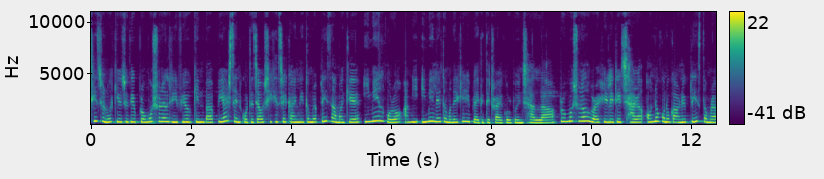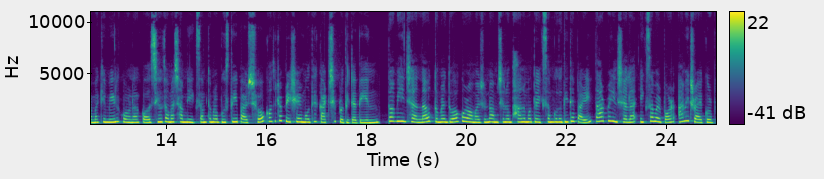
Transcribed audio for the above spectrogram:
সেজন্য কেউ যদি প্রমোশনাল রিভিউ কিংবা পিয়ার সেন্ড করতে চাও, সেক্ষেত্রে কাইন্ডলি তোমরা প্লিজ আমাকে ইমেল করো। আমি ইমেলে তোমাদেরকে রিপ্লাই দিতে ট্রাই করব ইনশাল্লাহ প্রমোশনাল ওয়ার্ক রিলেটেড ছাড়া অন্য কোনো কারণে প্লিজ তোমরা আমাকে মেল করো না। কজ যেহেতু আমার সামনে এক্সাম তোমরা বুঝতেই পারছ কতটা প্রেশারের মধ্যে কাটছে প্রতিটা দিন। তো আমি ইনশাল্লাহ তোমরা দোয়া করো আমার জন্য, আমি যেন ভালো মতো এক্সামগুলো দিতে পারি। তারপর ইনশাল্লাহ এক্সামের পর আমি ট্রাই করব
